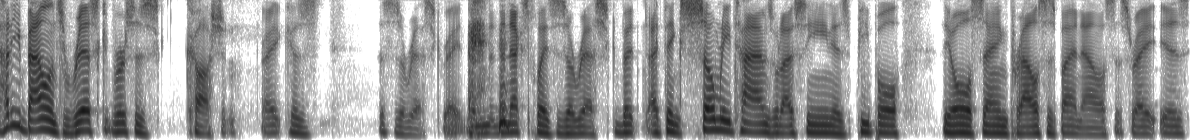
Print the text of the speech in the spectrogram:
how do you balance risk versus caution, right? Because this is a risk, right? The, the next place is a risk. But I think so many times what I've seen is people, the old saying paralysis by analysis, right? Is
